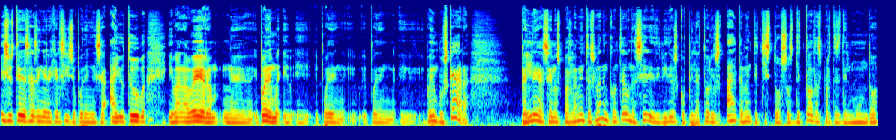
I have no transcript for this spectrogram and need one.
Y si ustedes hacen el ejercicio, pueden irse a YouTube y van a ver, eh, y pueden, y pueden, pueden, pueden buscar peleas en los parlamentos, van a encontrar una serie de videos compilatorios altamente chistosos de todas partes del mundo,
